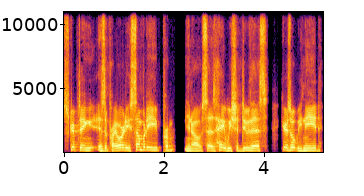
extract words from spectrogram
scripting is a priority, somebody you know says, "Hey, we should do this. Here's what we need."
